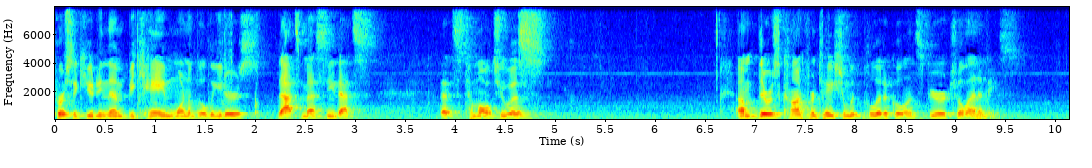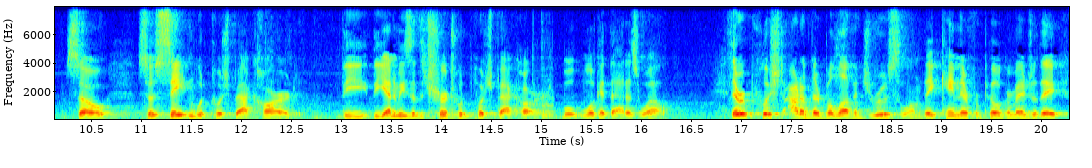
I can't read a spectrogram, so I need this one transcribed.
persecuting them, became one of the leaders. That's messy. That's, that's tumultuous. Um, there was confrontation with political and spiritual enemies. So, so Satan would push back hard. The, the enemies of the church would push back hard. We'll look at that as well. They were pushed out of their beloved Jerusalem. They came there for pilgrimage, or they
